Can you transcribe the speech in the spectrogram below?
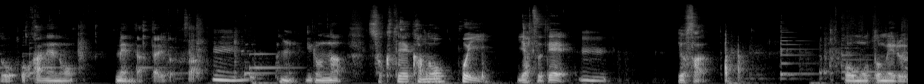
とお金の面だったりとかさ、うん。うん、いろんな測定可能っぽいやつでうん。良さを求める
